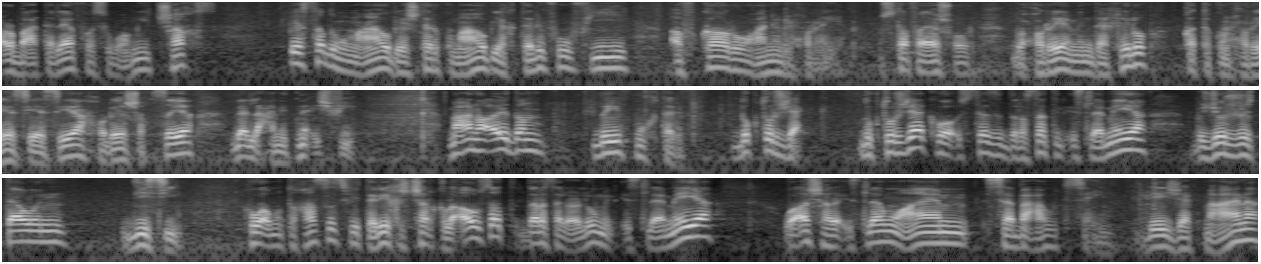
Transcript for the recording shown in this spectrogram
4700 شخص بيصطدموا معاه وبيشتركوا معاه وبيختلفوا في أفكاره عن الحرية. مصطفى يشعر بحرية من داخله قد تكون حرية سياسية حرية شخصية ده اللي هنتناقش فيه. معنا أيضا ضيف مختلف. دكتور جاك. دكتور جاك هو أستاذ الدراسات الإسلامية ب Georgetown DC. هو متخصص في تاريخ الشرق الأوسط درس العلوم الإسلامية وأشهر إسلامه عام 97 ليه جاك معانا؟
